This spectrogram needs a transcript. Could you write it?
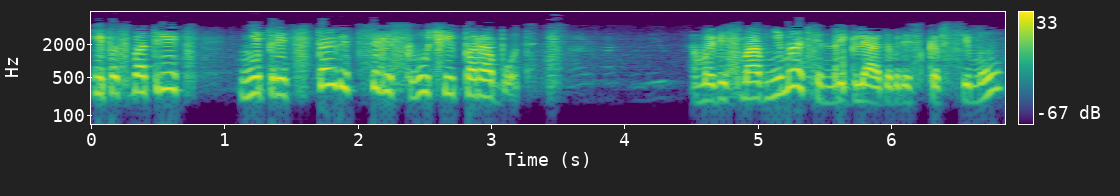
и посмотреть, не представится ли случай поработать. Мы весьма внимательно приглядывались ко всему,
